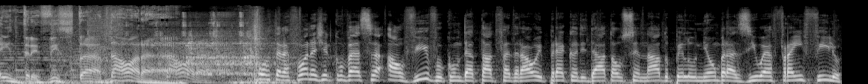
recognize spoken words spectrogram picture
Entrevista da hora. Por telefone, a gente conversa ao vivo com o deputado federal e pré-candidato ao Senado pela União Brasil, Efraim Filho.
